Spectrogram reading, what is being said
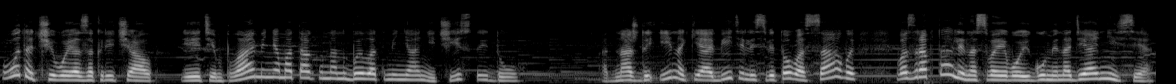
Вот от чего я закричал, и этим пламенем отогнан был от меня нечистый дух. Однажды иноки обители святого Савы возроптали на своего игумена Дионисия.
